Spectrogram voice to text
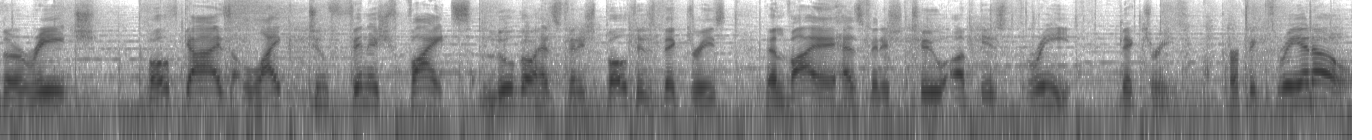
the reach. Both guys like to finish fights. Lugo has finished both his victories. Del Valle has finished two of his three victories. A perfect 3-0.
